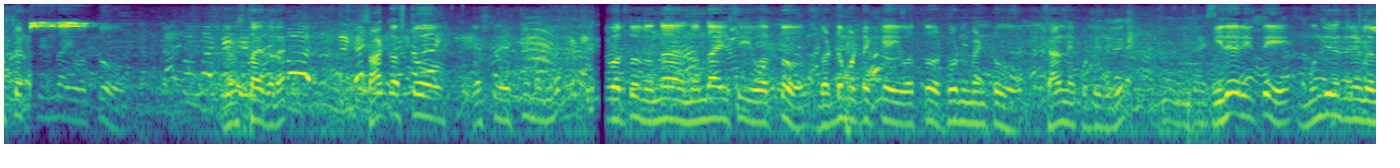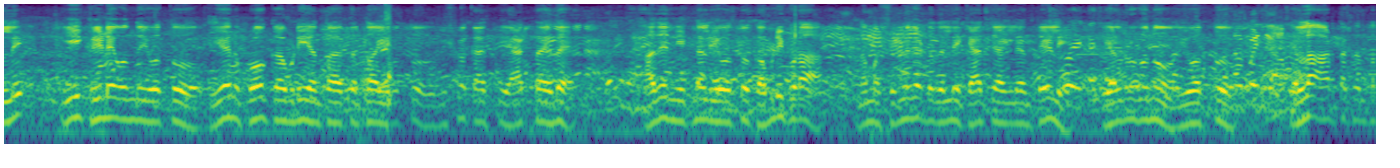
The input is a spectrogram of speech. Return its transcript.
ಆಸಕ್ತಿಯಿಂದ ಇವತ್ತು ನಡೆಸ್ತಾ ಇದ್ದಾರೆ. ಸಾಕಷ್ಟು ಎಷ್ಟು ಎಷ್ಟು ಬಂದಿದೆ ಇವತ್ತು ನೊಂದ, ನೋಂದಾಯಿಸಿ ಇವತ್ತು ದೊಡ್ಡ ಮಟ್ಟಕ್ಕೆ ಇವತ್ತು ಟೂರ್ನಮೆಂಟು ಚಾಲನೆ ಕೊಟ್ಟಿದ್ದೀವಿ. ಇದೇ ರೀತಿ ಮುಂದಿನ ದಿನಗಳಲ್ಲಿ ಈ ಕ್ರೀಡೆ ಒಂದು ಇವತ್ತು ಏನು ಪ್ರೋ ಕಬಡ್ಡಿ ಅಂತಕ್ಕಂಥ ಇವತ್ತು ವಿಶ್ವಖ್ಯಾತಿ ಆಗ್ತಾ ಇದೆ. ಅದೇ ನಿಟ್ಟಿನಲ್ಲಿ ಇವತ್ತು ಕಬಡ್ಡಿ ಕೂಡ ನಮ್ಮ ಶಿವಮೊಗ್ಗದಲ್ಲಿ ಖ್ಯಾತಿ ಆಗಲಿ ಅಂತೇಳಿ ಎಲ್ರಿಗೂ ಇವತ್ತು ಎಲ್ಲ ಆಡ್ತಕ್ಕಂಥ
